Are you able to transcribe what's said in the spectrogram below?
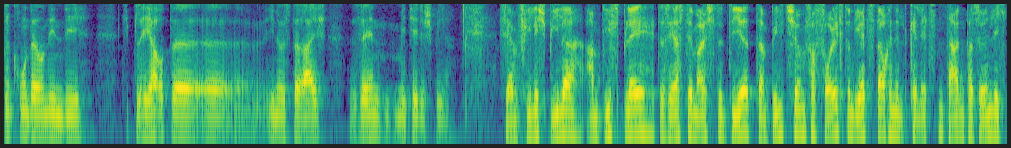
Rückrunde und in die, die Playout äh, in Österreich sehen mit jedem Spiel. Sie haben viele Spieler am Display das erste Mal studiert, am Bildschirm verfolgt und jetzt auch in den letzten Tagen persönlich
